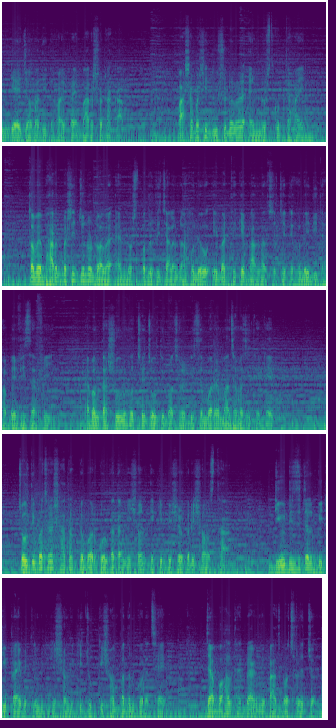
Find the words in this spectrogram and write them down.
ইন্ডিয়ায় জমা দিতে হয় প্রায় বারোশো টাকা। পাশাপাশি দুশো ডলার অ্যান্ডোর্স করতে হয়। তবে ভারতবাসীর জন্য ডলার অ্যান্ডোর্স পদ্ধতি চালু না হলেও এবার থেকে বাংলাদেশে যেতে হলেই দিতে হবে ভিসা ফি। এবং তা শুরু হচ্ছে চলতি বছরের ডিসেম্বরের মাঝামাঝি থেকে। চলতি বছরের সাত অক্টোবর কলকাতা মিশন একটি বেসরকারি সংস্থা, ডিউ ডিজিটাল বিডি প্রাইভেট লিমিটেডের সঙ্গে একটি চুক্তি সম্পাদন করেছে, যা বহাল থাকবে আগামী পাঁচ বছরের জন্য।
